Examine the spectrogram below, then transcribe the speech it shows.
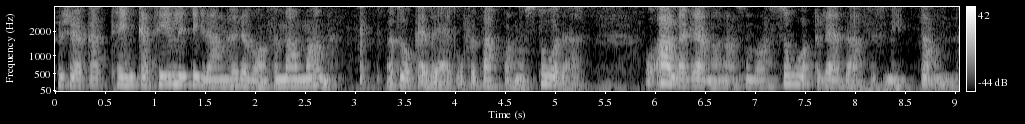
försöka tänka till lite grann hur det var för mamman att åka iväg och för pappan att stå där. Och alla grannarna som var så rädda för smittan.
